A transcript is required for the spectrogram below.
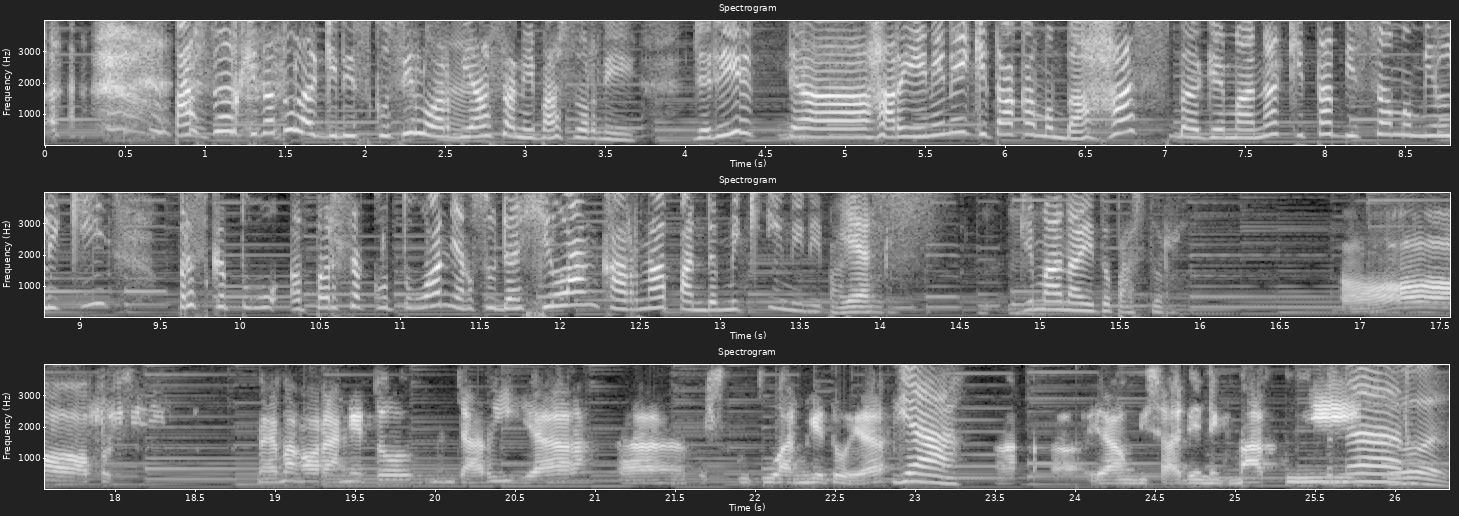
Pastor kita tuh lagi diskusi luar Hmm. biasa nih Pastor nih. Jadi ya, hari ini nih kita akan membahas bagaimana kita bisa memiliki persekutu- eh, persekutuan yang sudah hilang karena pandemik ini nih Pastor. yes. Gimana itu Pastor? Oh, pers- memang orang itu mencari ya eh, persekutuan gitu ya, Ya, eh, yang bisa dinikmati, benar.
